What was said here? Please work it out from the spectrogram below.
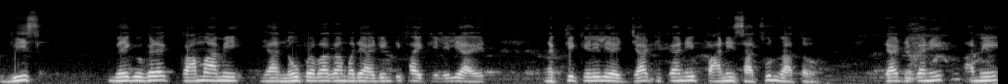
वीस वेगवेगळे कामं आम्ही या नऊ प्रभागामध्ये आयडेंटिफाय केलेली आहेत. नक्की केलेली आहेत. ज्या ठिकाणी पाणी साचून राहतं त्या ठिकाणी आम्ही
